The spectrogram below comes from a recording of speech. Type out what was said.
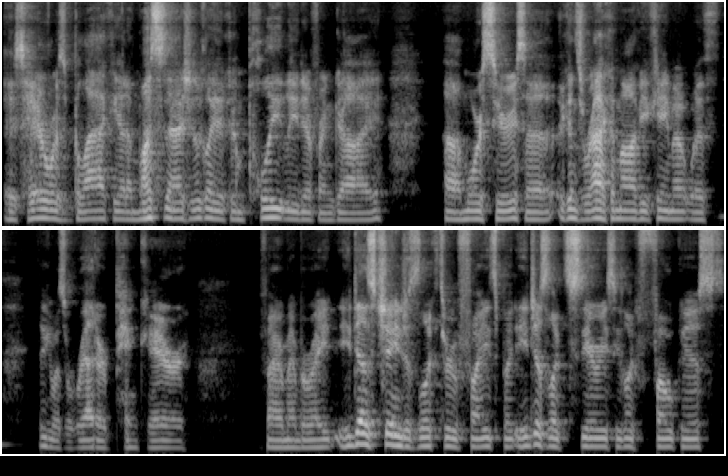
his hair was black. He had a mustache. He looked like a completely different guy uh, more serious. Uh, against Rakhimov, he came out with, I think it was red or pink hair, if I remember right. He does change his look through fights, but he just looked serious. He looked focused.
